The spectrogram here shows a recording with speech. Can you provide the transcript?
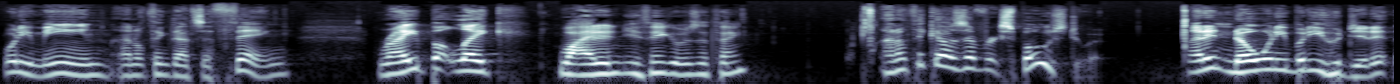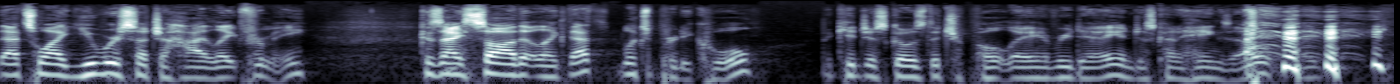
what do you mean? I don't think that's a thing, right? But like, Why didn't you think it was a thing? I don't think I was ever exposed to it. I didn't know anybody who did it. That's why you were such a highlight for me because I saw that like that looks pretty cool. The kid just goes to Chipotle every day and just kind of hangs out. Like,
